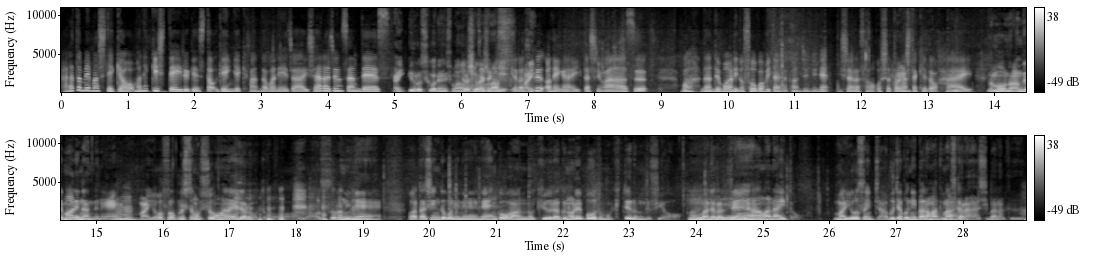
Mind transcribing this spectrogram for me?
改めまして今日お招きしているゲスト現役ファンドマネージャー石原潤さんです。はい、よろしくお願いします。よろしくお願いします。よろしくお願いいたします。まあ何でもありの相場みたいな感じにね石原さんおっしゃってましたけど、はい、もう何でもありなんでね、うん。まあ予測してもしょうがないだろうと。要するにね私のとこにね年後半の急落のレポートも来てるんですよ、はいまあだから前半はないと。まあ要するにジャブジャブにばらまきますから、しばらく。は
